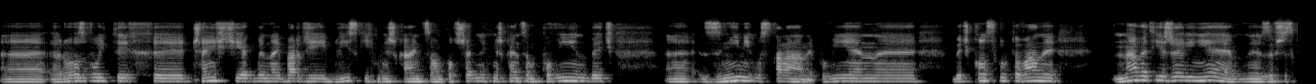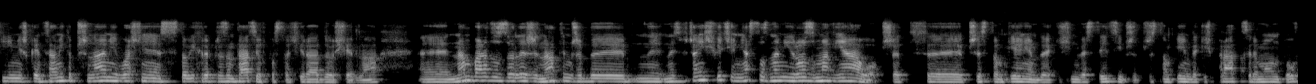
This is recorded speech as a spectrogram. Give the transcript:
e, rozwój tych e, części jakby najbardziej bliskich mieszkańcom, potrzebnych mieszkańcom powinien być z nimi ustalany, powinien być konsultowany nawet jeżeli nie e, ze wszystkimi mieszkańcami, to przynajmniej właśnie z tą ich reprezentacją w postaci Rady Osiedla. E, nam bardzo zależy na tym, żeby najzwyczajniej w świecie miasto z nami rozmawiało przed e, przystąpieniem do jakichś inwestycji, przed przystąpieniem do jakichś prac, remontów,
